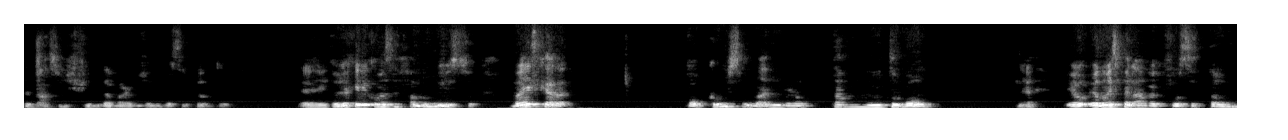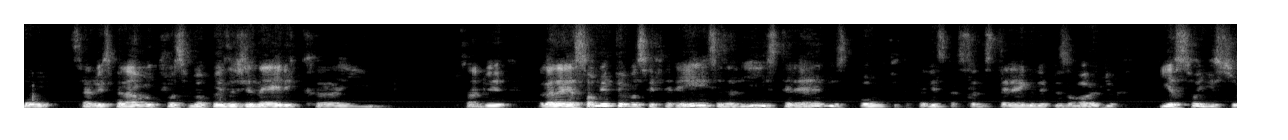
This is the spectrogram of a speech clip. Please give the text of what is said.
pedaço de filme da Marvel já não gostei tanto. É, então eu já queria começar falando isso. Mas, cara, Falcão e Soldado Invernal tá muito bom. Né? Eu, eu não esperava que fosse tão bom. Sério, eu esperava que fosse uma coisa genérica e. Sabe? A galera só meteu umas referências ali, easter eggs, bom, fica feliz caçando easter egg do episódio, e é só isso.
